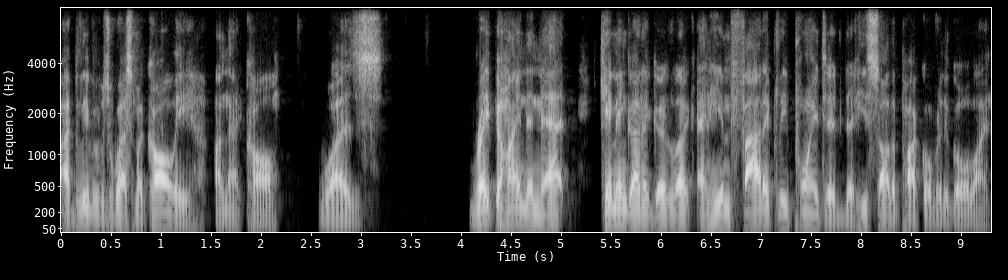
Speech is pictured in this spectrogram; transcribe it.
I believe it was Wes McCauley on that call, was right behind the net, came in, got a good look, and he emphatically pointed that he saw the puck over the goal line.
